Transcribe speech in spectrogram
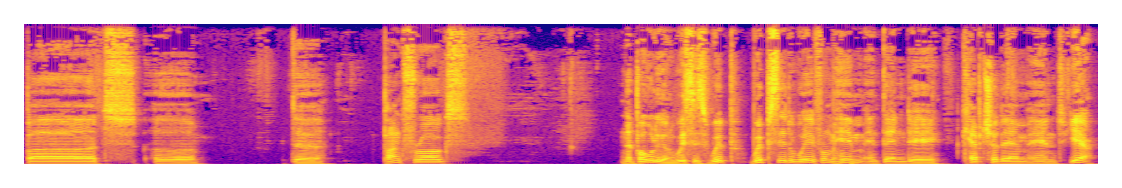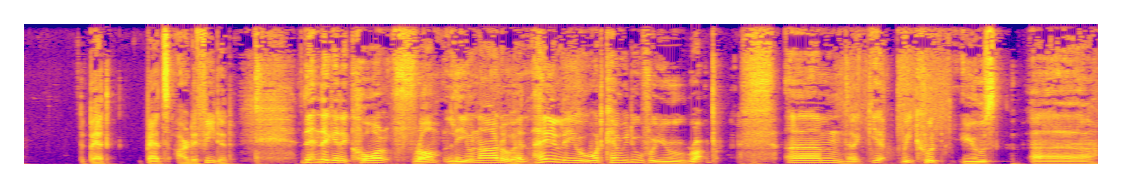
but uh, the punk frogs, Napoleon with his whip whips it away from him, and then they capture them, and yeah, the bat bats are defeated. Then they get a call from Leonardo. Hey Leo, what can we do for you? Rob, um, like, yeah, we could use, uh,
